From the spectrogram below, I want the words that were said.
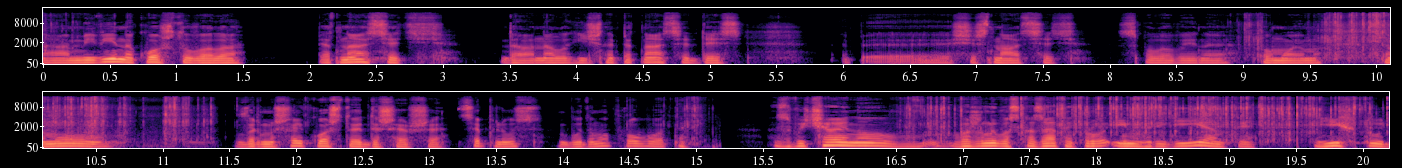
А мівіна коштувала 15, да, аналогічно 15, десь е, 16 з половиною, по-моєму. Тому вермишель коштує дешевше. Це плюс. Будемо пробувати. Звичайно, важливо сказати про інгредієнти. Їх тут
